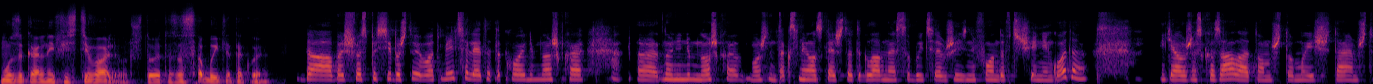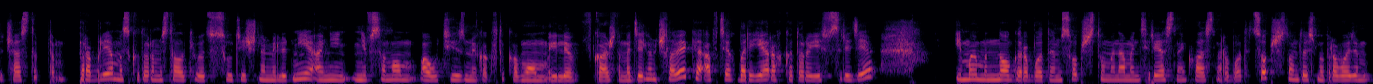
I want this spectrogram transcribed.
музыкальный фестиваль. Вот что это за событие такое? Да, большое спасибо, что его отметили. Это такое немножко, э, ну не немножко, можно так смело сказать, что это главное событие в жизни фонда в течение года. Я уже сказала о том, что мы считаем, что часто там, проблемы, с которыми сталкиваются с аутичными людьми, они не в самом аутизме как в таковом или в каждом отдельном человеке, а в тех барьерах, которые есть в среде. И мы много работаем с обществом, и нам интересно и классно работать с обществом. То есть мы проводим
